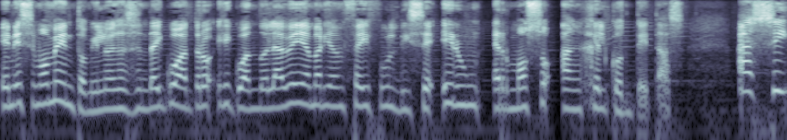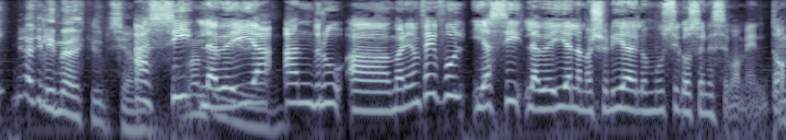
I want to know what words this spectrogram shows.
en ese momento, 1964, es que cuando la ve a Marianne Faithfull dice, era un hermoso ángel con tetas. Así Mira qué linda descripción. Así No la veía Andrew a Marianne Faithfull y así la veía la mayoría de los músicos en ese momento.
